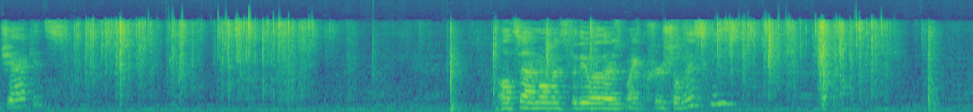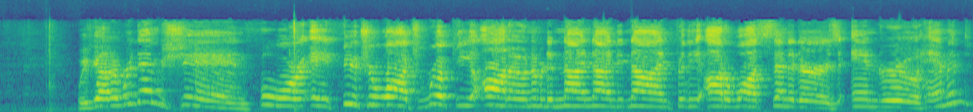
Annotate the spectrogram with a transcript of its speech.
Jackets. All-time moments for the Oilers, Mike Krushelnyski. We've got a redemption for a Future Watch rookie auto, number to 999 for the Ottawa Senators, Andrew Hammond.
